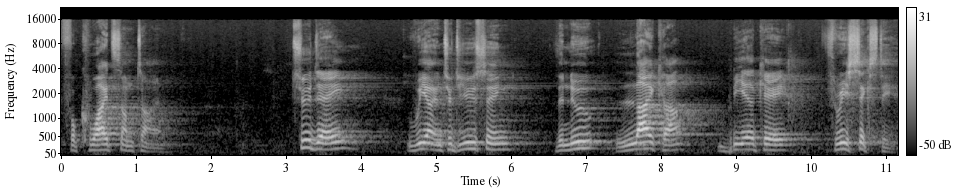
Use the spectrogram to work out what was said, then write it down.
for quite some time. Today, we are introducing the new Leica BLK 360.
